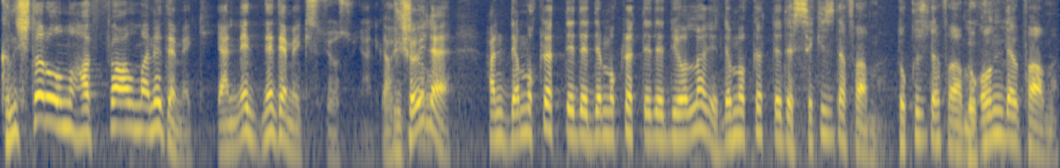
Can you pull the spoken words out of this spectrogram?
Kılıçdaroğlu'nu hafife alma ne demek? Yani ne ne demek istiyorsun yani? Ya Kılıçdaroğlu- şöyle hani demokrat dede demokrat dede diyorlar ya demokrat dede 8 defa mı 9 defa mı 10 defa mı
